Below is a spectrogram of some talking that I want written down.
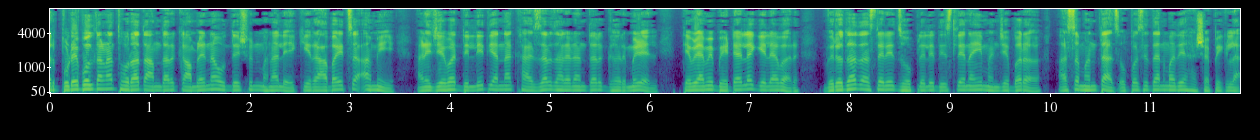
तर पुढे बोलताना थोरात आमदार कांबळेंना उद्देशून म्हणाले की राबायचं आम्ही आणि जेव्हा दिल्लीत यांना खासदार झाल्यानंतर घर मिळेल त्यावेळी आम्ही भेटायला गेल्यावर विरोधात असलेले झोपलेले दिसले नाही म्हणजे बरं असं म्हणताच उपस्थितांमध्ये हशा पिकला.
